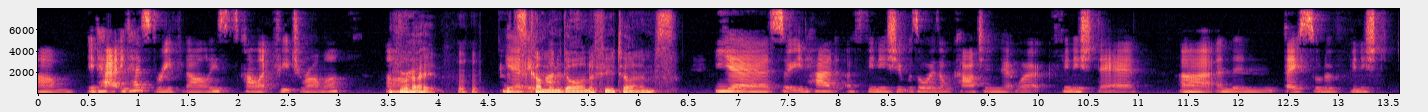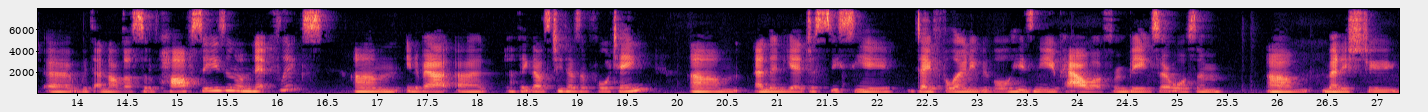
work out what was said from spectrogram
um, it ha- it has three finales. It's kind of like Futurama. Um, right. yeah, it's it come kind and of- gone a few times. Yeah, so it had a finish. It was always on Cartoon Network, finished there. Uh, and then they sort of finished uh, with another sort of half season on Netflix um, in about, uh, I think that was 2014. Um, and then, yeah, just this year, Dave Filoni, with all his new power from being so awesome, um, managed to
